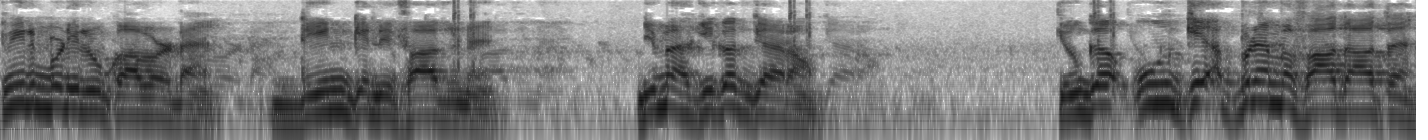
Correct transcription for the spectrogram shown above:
پیر بڑی رکاوٹ ہیں دین کے نفاذ میں۔ جی میں حقیقت کہہ رہا ہوں، کیونکہ ان کے اپنے مفادات ہیں۔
